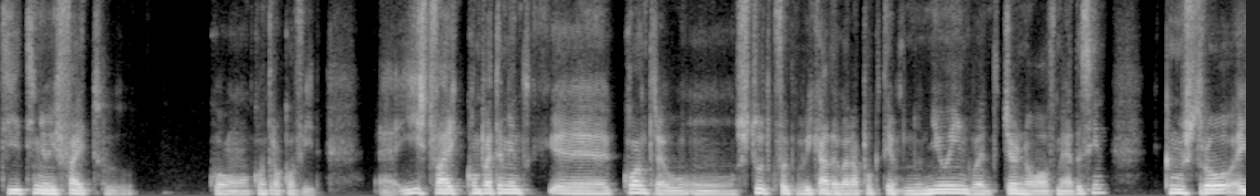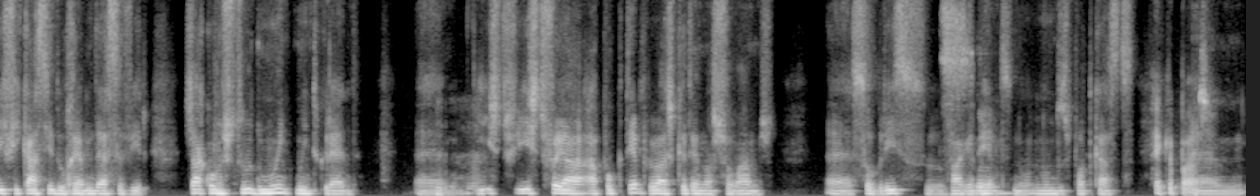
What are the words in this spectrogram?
ti- tinham efeito com, contra o Covid. Eh, e isto vai completamente eh, contra um, um estudo que foi publicado agora há pouco tempo no New England Journal of Medicine, que mostrou a eficácia do Remdesivir, já com um estudo muito, muito grande. E isto, isto foi há, há pouco tempo, eu acho que até nós falámos eh, sobre isso vagamente num, num dos podcasts. É capaz. Um,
